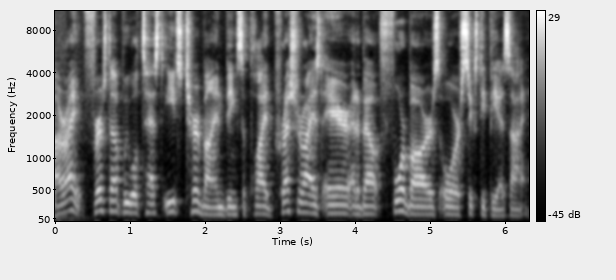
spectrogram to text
Alright, first up we will test each turbine being supplied pressurized air at about 4 bars or 60 psi.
